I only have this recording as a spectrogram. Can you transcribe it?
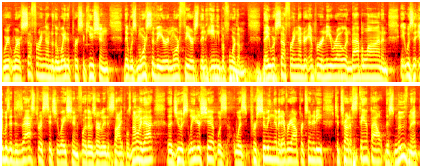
were, were suffering under the weight of persecution that was more severe and more fierce than any before them. They were suffering under Emperor Nero and Babylon, and it was, a, it was a disastrous situation for those early disciples. Not only that, the Jewish leadership was, was pursuing them at every opportunity to try to stamp out this movement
